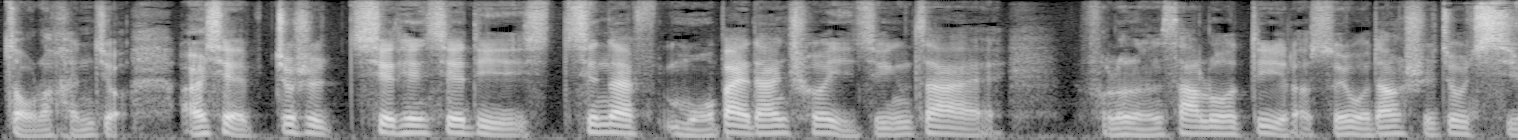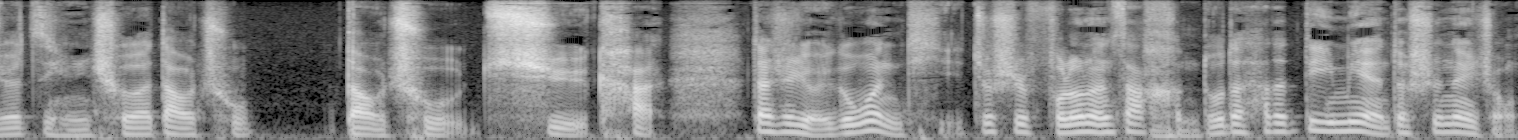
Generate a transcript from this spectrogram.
走了很久，而且就是谢天谢地，现在摩拜单车已经在佛罗伦萨落地了，所以我当时就骑着自行车到处。到处去看，但是有一个问题，就是佛罗伦萨很多的它的地面都是那种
